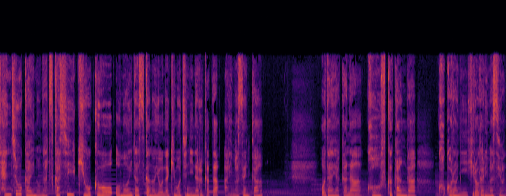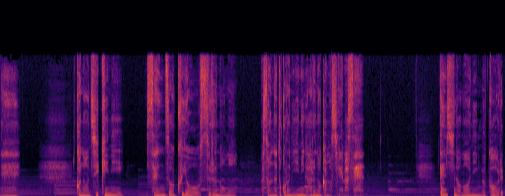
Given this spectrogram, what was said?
天上界の懐かしい記憶を思い出すかのような気持ちになる方ありませんか？穏やかな幸福感が心に広がりますよね。この時期に先祖供養をするのもそんなところに意味があるのかもしれません。天使のモーニングコール。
